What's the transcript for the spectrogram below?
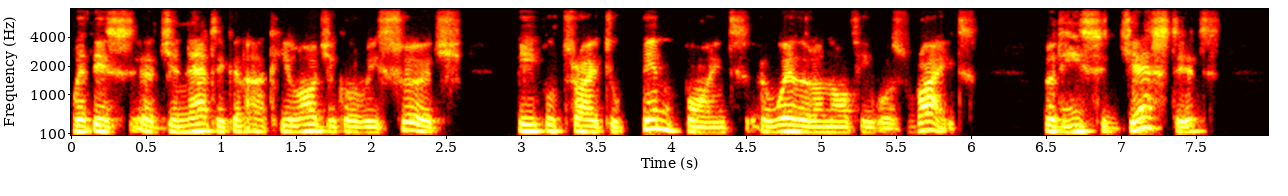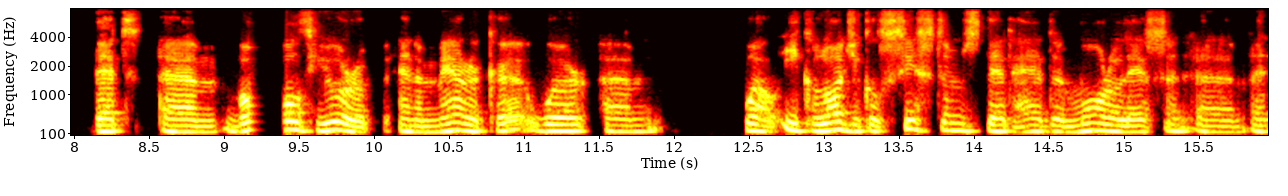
with this uh, genetic and archaeological research, people try to pinpoint whether or not he was right. But he suggested that um, both Europe and America were, um, well, ecological systems that had a more or less an, uh,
